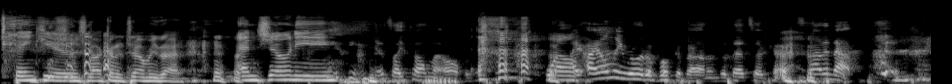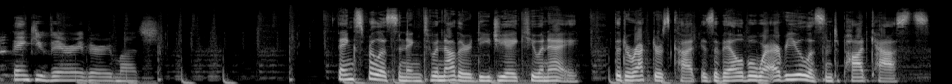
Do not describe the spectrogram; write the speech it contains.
Thank you. She's not going to tell me that. And Joni, yes, I tell my all the time. well, I, I only wrote a book about him, but that's okay. It's not enough. thank you very, very much. Thanks for listening to another DGA Q&A. The director's cut is available wherever you listen to podcasts.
